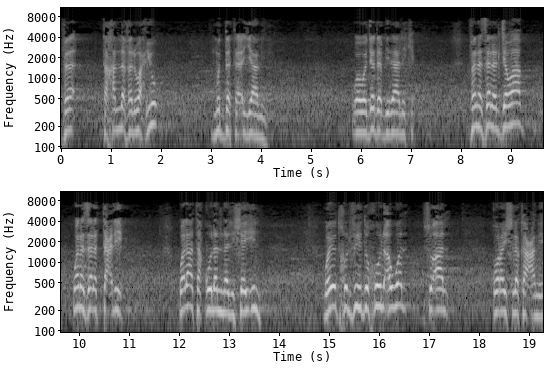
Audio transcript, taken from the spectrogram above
فتخلف الوحي مدة أيام ووجد بذلك. فنزل الجواب ونزل التعليم ولا تقولن لشيء ويدخل فيه دخول أول سؤال قريش لك عن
